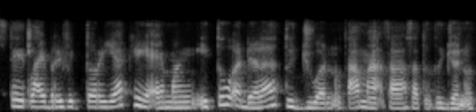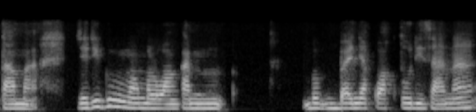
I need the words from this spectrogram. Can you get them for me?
State Library Victoria kayak emang itu adalah tujuan utama salah satu tujuan utama jadi gue memang meluangkan banyak waktu di sana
